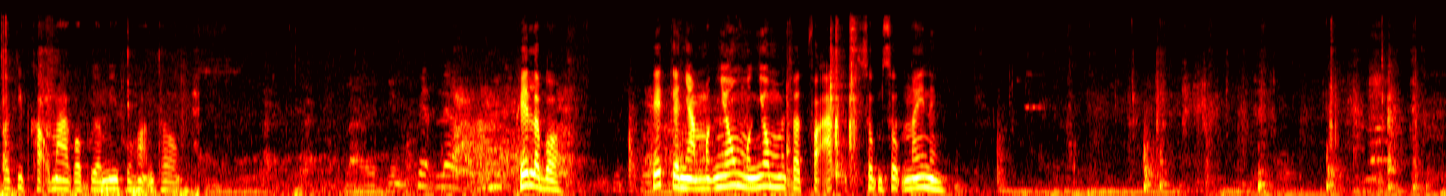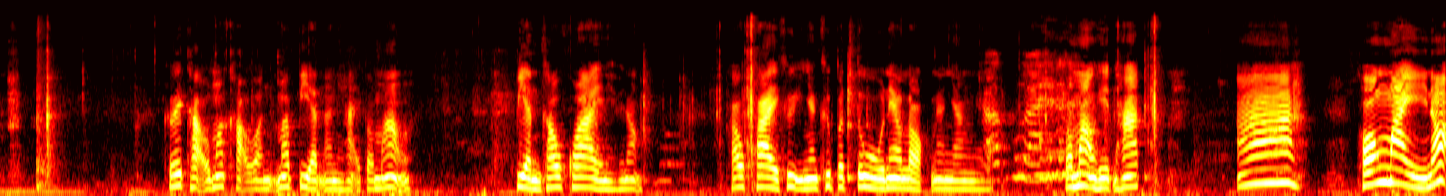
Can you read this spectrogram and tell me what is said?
เอาจิบข้าวมาก็เผื่อมีผู้หอมทองเผ็ดแล้วเพชรละบ่เพชรกระยำมักย่อมมักย่อมมันฝาดฝาสมสมๆหน่อยหนึ่งเคยเถามาเขาอันมาเปลี่ยนอันนี้หายปลาเมาเปลี่ยนเข้าควายนี่พี่น้องเข้าควายคืออีกยังคือประตูแนวหลอกแนวยังเนี่ยปลาเมาเห็ดฮัก ของใหม่เนาะ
